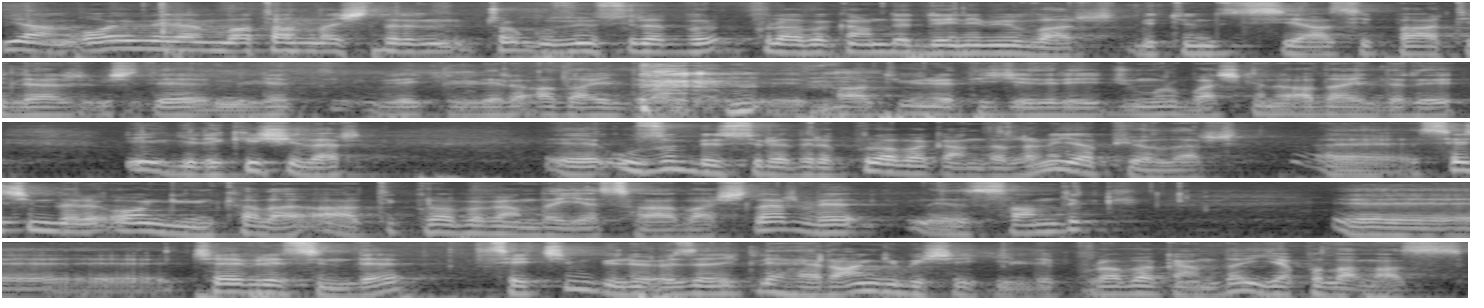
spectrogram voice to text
yani oy veren vatandaşların çok uzun süre pro- propaganda dönemi var. Bütün siyasi partiler, işte milletvekilleri adayları, e, parti yöneticileri, cumhurbaşkanı adayları, ilgili kişiler e, uzun bir süredir propagandalarını yapıyorlar. E, seçimlere 10 gün kala artık propaganda yasağı başlar ve e, sandık çevresinde seçim günü özellikle herhangi bir şekilde propaganda yapılamaz.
